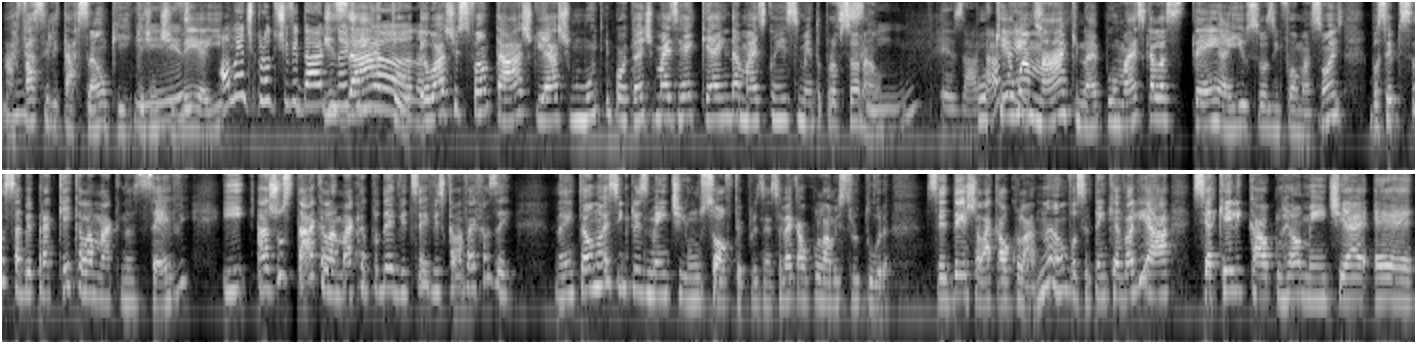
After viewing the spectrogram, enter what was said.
a uhum. facilitação que, que a gente vê aí. Aumento de produtividade, né, Exato. Né, eu acho isso fantástico e acho muito importante, mas requer ainda mais conhecimento profissional. Sim, exatamente. Porque uma máquina, por mais que elas tenham aí as suas informações, você precisa saber para que aquela máquina serve e ajustar aquela máquina para o devido serviço que ela vai fazer. Né? Então, não é simplesmente um software, por exemplo, você vai calcular uma estrutura, você deixa lá calcular. Não, você tem que avaliar se aquele cálculo realmente é, é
